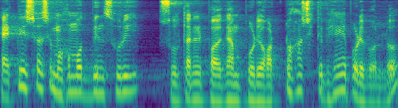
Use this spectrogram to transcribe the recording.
এক নিঃশ্বাসে মোহাম্মদ বিন সুরি সুলতানের পয়গাম পড়ে অট্টহাসিতে ভেঙে পড়ে বলল,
